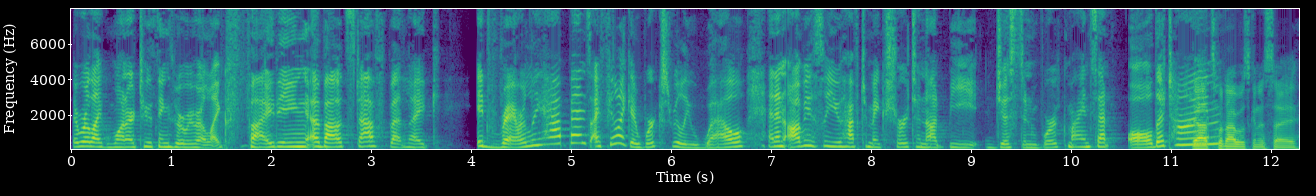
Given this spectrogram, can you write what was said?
there were like one or two things where we were like fighting about stuff, but like it rarely happens. I feel like it works really well, and then obviously you have to make sure to not be just in work mindset all the time. That's what I was gonna say.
